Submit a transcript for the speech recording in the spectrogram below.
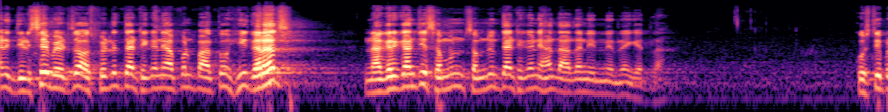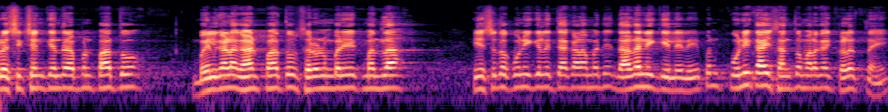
आणि दीडशे बेडचं हॉस्पिटल त्या ठिकाणी आपण पाहतो. ही गरज नागरिकांची समजून समजून त्या ठिकाणी हा दादांनी निर्णय घेतला. कुस्ती प्रशिक्षण केंद्र आपण पाहतो बैलगाडा घाट पाहतो सर्व नंबर एक मधला. हे सुद्धा कोणी केलं त्या काळामध्ये? दादांनी केलेले पण कोणी काही सांगतो मला काही कळत नाही.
